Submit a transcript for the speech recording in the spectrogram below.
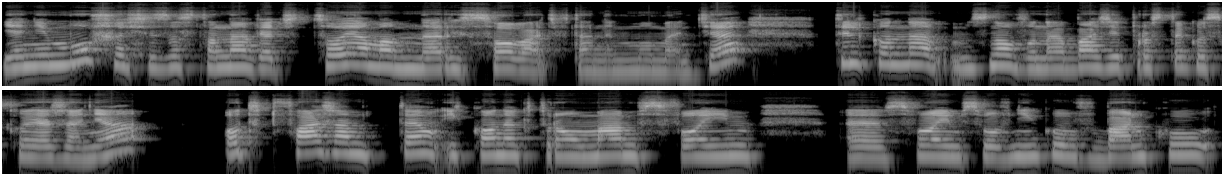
ja nie muszę się zastanawiać, co ja mam narysować w danym momencie, tylko na, znowu na bazie prostego skojarzenia odtwarzam tę ikonę, którą mam w swoim, e, w swoim słowniku, w banku,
